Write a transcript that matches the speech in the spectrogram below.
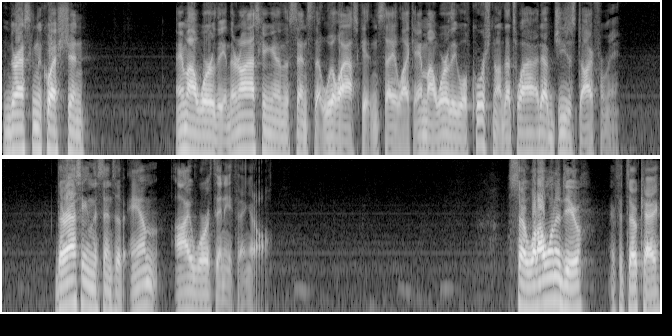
And they're asking the question, Am I worthy? And they're not asking it in the sense that we'll ask it and say, like, Am I worthy? Well, of course not. That's why I'd have Jesus die for me. They're asking in the sense of, Am I worth anything at all? So, what I want to do, if it's okay,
